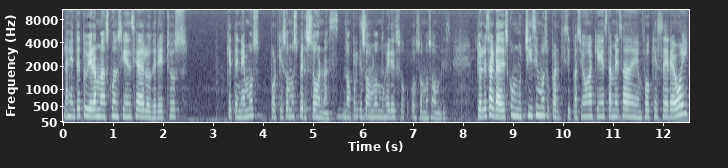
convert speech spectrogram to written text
la gente tuviera más conciencia de los derechos que tenemos porque somos personas, no porque somos mujeres o somos hombres. Yo les agradezco muchísimo su participación aquí en esta mesa de Enfoque Cere hoy.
